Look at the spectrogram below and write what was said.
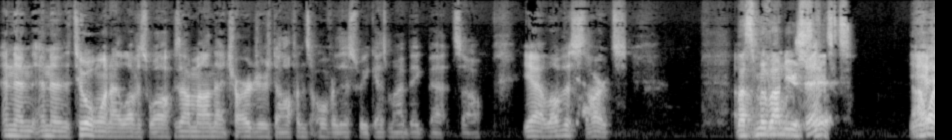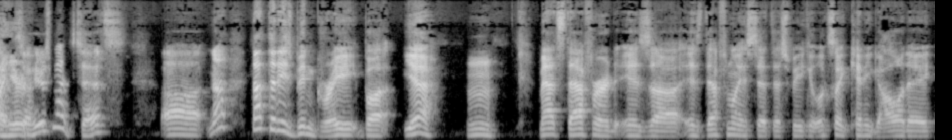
and then and then the 201 I love as well because I'm on that Chargers Dolphins over this week as my big bet. So yeah, I love the starts. Let's Um, move on to your sits? sits. Yeah, I want to hear. So it. here's my sits. Uh, not not that he's been great, but yeah, mm, Matt Stafford is uh is definitely a sit this week. It looks like Kenny Golladay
